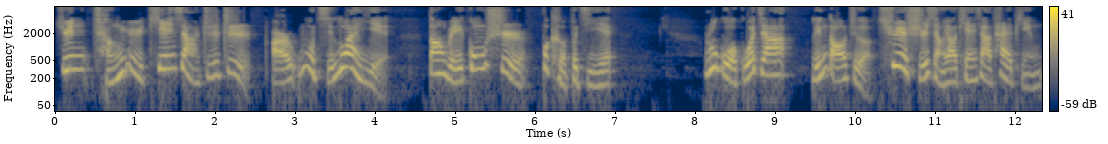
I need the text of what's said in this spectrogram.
君诚欲天下之治而务其乱也，当为公事，不可不节。”如果国家领导者确实想要天下太平，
